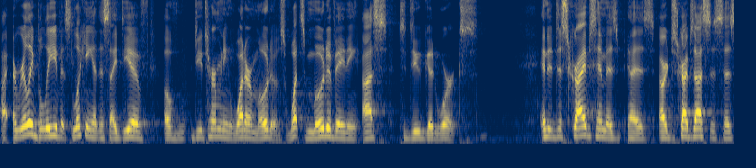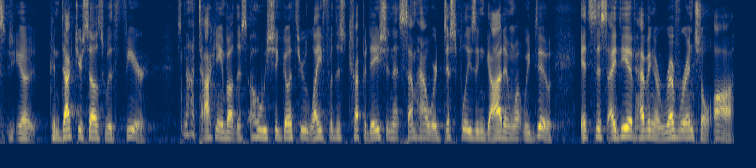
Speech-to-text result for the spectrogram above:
I, I really believe it's looking at this idea of, of determining what are motives, what's motivating us to do good works. And it describes him as, as or describes us as says, you know, conduct yourselves with fear. It's not talking about this, oh, we should go through life with this trepidation that somehow we're displeasing God in what we do. It's this idea of having a reverential awe.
